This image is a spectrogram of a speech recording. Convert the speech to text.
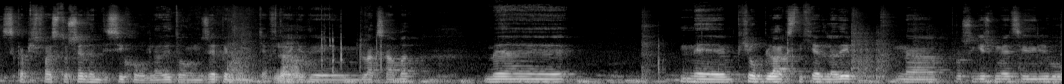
σε κάποιες φάσεις το 70s ήχο, δηλαδή τον Zeppelin και αυτά Να. και τον Black Sabbath με, με πιο black στοιχεία, δηλαδή να προσεγγίσουμε έτσι λίγο,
